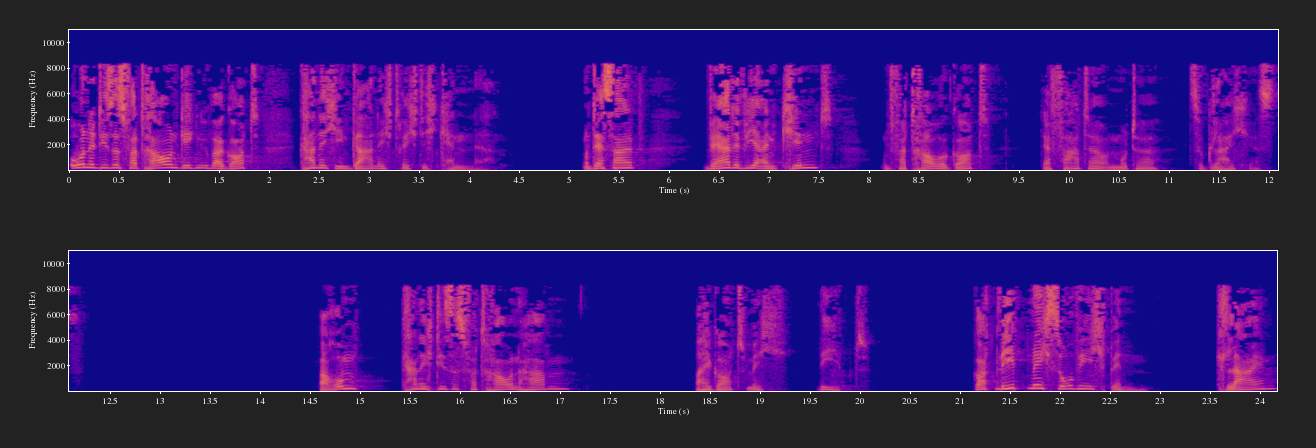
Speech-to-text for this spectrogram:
Ohne dieses Vertrauen gegenüber Gott kann ich ihn gar nicht richtig kennenlernen. Und deshalb werde wie ein Kind und vertraue Gott, der Vater und Mutter zugleich ist. Warum kann ich dieses Vertrauen haben? Weil Gott mich liebt. Gott liebt mich so, wie ich bin. Klein,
